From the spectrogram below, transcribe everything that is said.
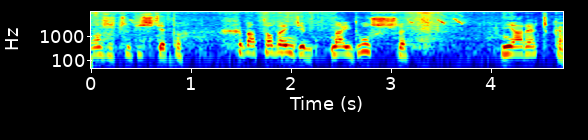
O, rzeczywiście to chyba to będzie najdłuższy miareczkę.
